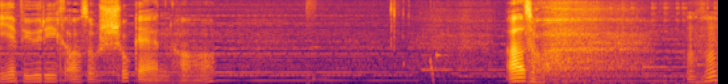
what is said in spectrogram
die würde ich also schon gerne haben. Also. Mhm.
